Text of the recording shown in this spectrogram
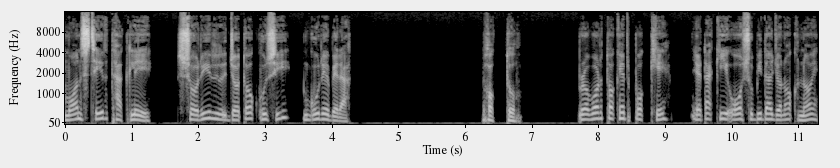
মন স্থির থাকলে শরীর যত খুশি ঘুরে বেড়াক ভক্ত, প্রবর্তকের পক্ষে এটা কি অসুবিধাজনক নয়?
